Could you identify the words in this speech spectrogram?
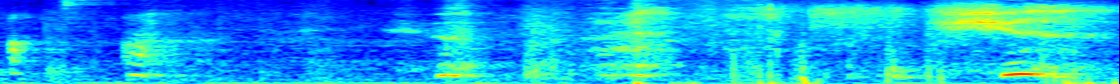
아, 아. 휴.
